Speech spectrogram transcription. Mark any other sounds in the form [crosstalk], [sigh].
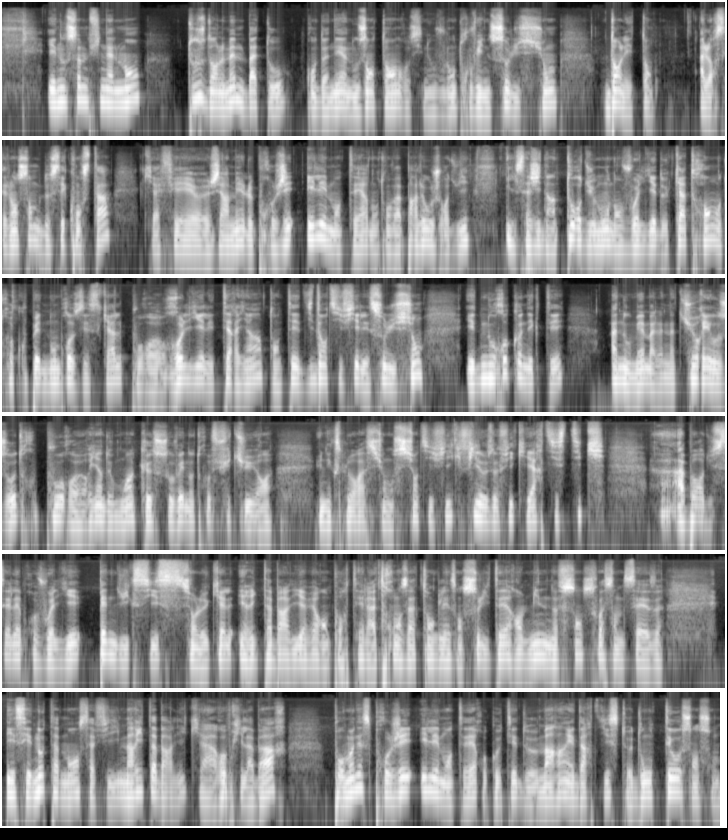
Et nous sommes finalement tous dans le même bateau, condamnés à nous entendre si nous voulons trouver une solution dans les temps. Alors c'est l'ensemble de ces constats qui a fait euh, germer le projet élémentaire dont on va parler aujourd'hui. Il s'agit d'un tour du monde en voilier de 4 ans entrecoupé de nombreuses escales pour euh, relier les terriens, tenter d'identifier les solutions et de nous reconnecter à nous-mêmes, à la nature et aux autres pour euh, rien de moins que sauver notre futur. Une exploration scientifique, philosophique et artistique euh, à bord du célèbre voilier Penduixis sur lequel Eric Tabarly avait remporté la Transat anglaise en solitaire en 1976. Et c'est notamment sa fille Marie Tabarly qui a repris la barre pour mener ce projet élémentaire aux côtés de marins et d'artistes, dont Théo Sanson.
